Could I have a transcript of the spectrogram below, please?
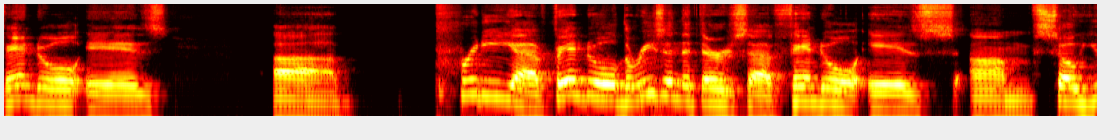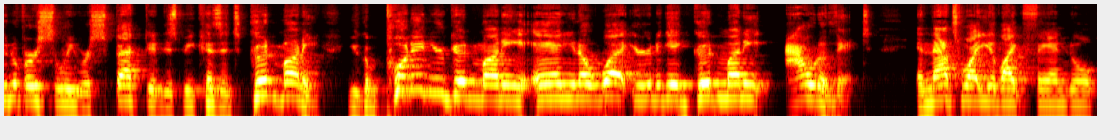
FanDuel is uh, pretty uh, FanDuel. The reason that there's uh, FanDuel is um, so universally respected is because it's good money. You can put in your good money, and you know what? You're going to get good money out of it. And that's why you like FanDuel.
